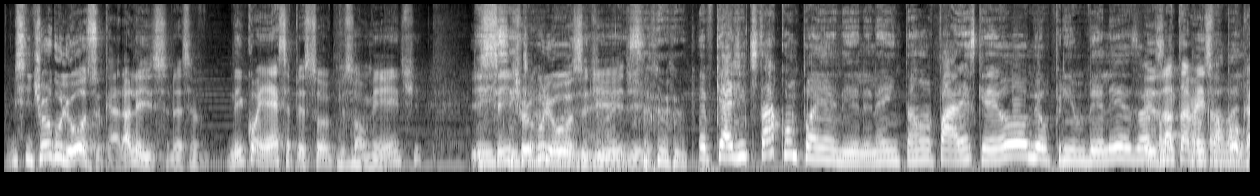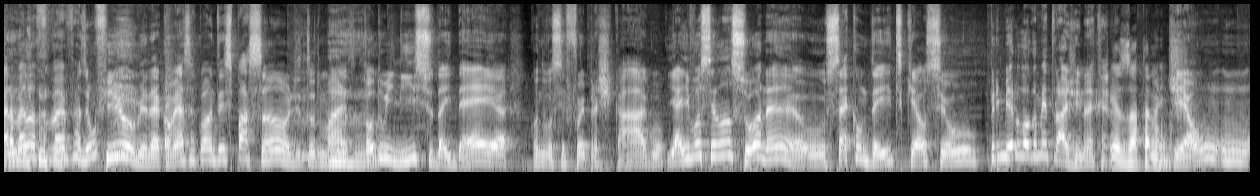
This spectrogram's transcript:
me senti orgulhoso, cara. Olha isso, né? Você nem conhece a pessoa pessoalmente. E se sente orgulhoso de, né? de- Mas- É porque a gente tá acompanhando ele, né? Então parece que, ô meu primo, beleza? Olha como é tá Exatamente. Você fala, pô, o cara vai, vai fazer um filme, né? Começa com a antecipação de tudo mais. Uhum. Todo o início da ideia, quando você foi pra Chicago. E aí você lançou, né? O Second Date, que é o seu primeiro longa-metragem, né, cara? Exatamente. Que é um, um,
